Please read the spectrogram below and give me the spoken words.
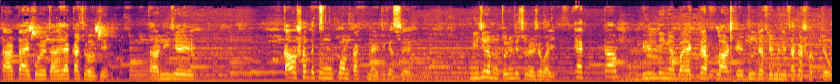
তারা ট্রাই করে, তারা একা চলতে তারা নিজে কারোর সাথে কোনো কন্ট্যাক্ট নাই, ঠিক আছে? নিজের মতো নিজে চলে সবাই একটা বিল্ডিংয়ে বা একটা ফ্ল্যাটে দুইটা ফ্যামিলি থাকা সত্ত্বেও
